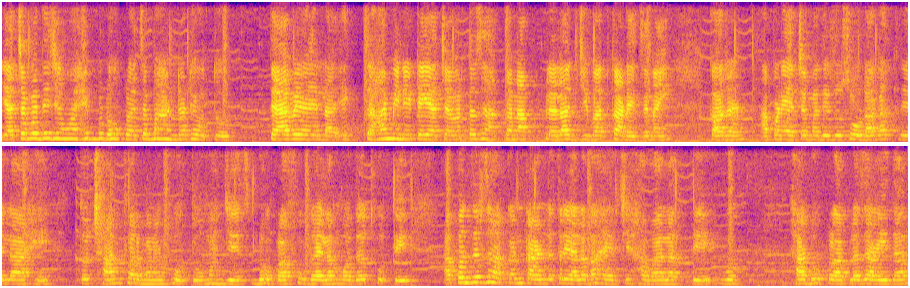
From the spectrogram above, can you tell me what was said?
याच्यामध्ये जेव्हा हे ढोकळ्याचं भांडं ठेवतो त्यावेळेला एक दहा मिनिटे याच्यावर तर झाकण आपल्याला अजिबात काढायचं नाही. कारण आपण याच्यामध्ये जो सोडा घातलेला आहे तो छान फर्मनंट होतो. म्हणजेच ढोकळा फुगायला मदत होते. आपण जर झाकण काढलं तर याला बाहेरची हवा लागते व हा ढोकळा आपला जाळीदार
